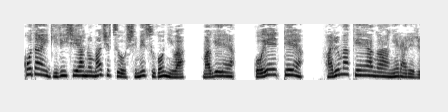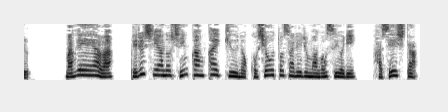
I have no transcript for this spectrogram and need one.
古代ギリシアの魔術を示す語には、マゲア、ゴエーテア、ファルマケアが挙げられる。マゲエアは、ペルシアの新刊階級の故障とされるマゴスより派生した。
